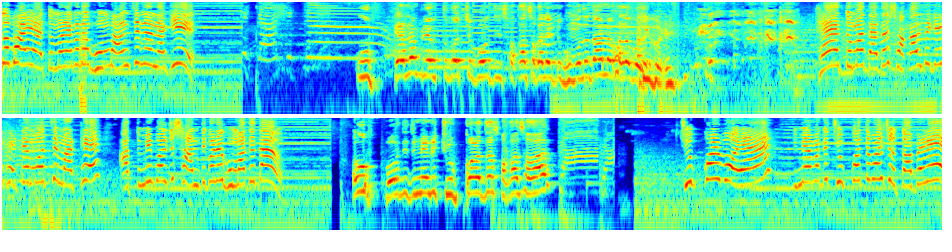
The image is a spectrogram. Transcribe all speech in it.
গো ভাইয়া তোমার এখনও ঘুম ভাঙছে না নাকি? উফ কেন বিরক্ত করছ বৌদি? সকাল সকালে একটু ঘুমোতে দাও না ভালো করে। হ্যাঁ তোমার দাদা সকাল থেকে হেঁটে মরছে মাঠে আর তুমি বলছো শান্তি করে ঘুমাতে দাও। উফ বৌদি তুমি একটু চুপ করো তো সকাল সকাল। চুপ করব হ্যাঁ তুমি আমাকে চুপ করতে বলছো তবে রে।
